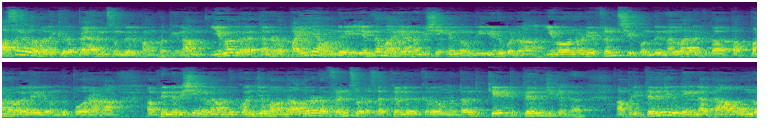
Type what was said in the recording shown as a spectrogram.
பசங்களை வலிக்கிற பேரண்ட்ஸ் வந்து இருப்பாங்க பாத்தீங்கன்னா இவங்க தன்னோட பையன் வந்து எந்த மாதிரியான விஷயங்கள்ல வந்து ஈடுபடுறான்? இவனுடைய ஃப்ரெண்ட்ஷிப் வந்து நல்லா இருக்குதா? தப்பான வழியில வந்து போறானா? அப்படின்ற விஷயங்கள்லாம் வந்து கொஞ்சமா வந்து அவனோட ஃப்ரெண்ட்ஸோட சர்க்கிள் இருக்கிறவங்ககிட்ட வந்து கேட்டு தெரிஞ்சுக்கோங்க. அப்படி தெரிஞ்சுக்கிட்டீங்கன்னா தான் உங்க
